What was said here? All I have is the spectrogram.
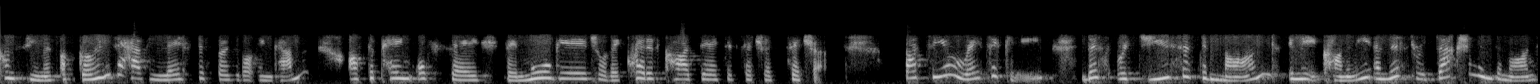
consumers are going to have less disposable income after paying off, say, their mortgage or their credit card debt, etc., etc. But theoretically, this reduces demand in the economy, and this reduction in demand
